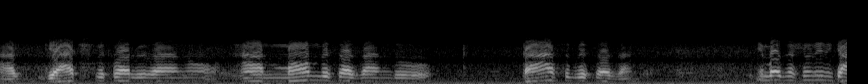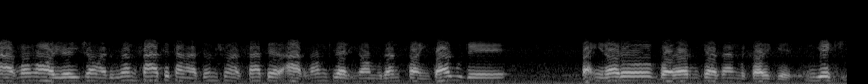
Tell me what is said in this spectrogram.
از گچ به کار ببرن و حمام بسازند و قصر بسازند. این باز نشون اینه که اقوام آریایی که آمده بودن سطح تمدنشون از سطح اقوامی که در ایران بودن پایینتر بوده و اینا رو بادار می‌کردن به کار گل این یکی.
